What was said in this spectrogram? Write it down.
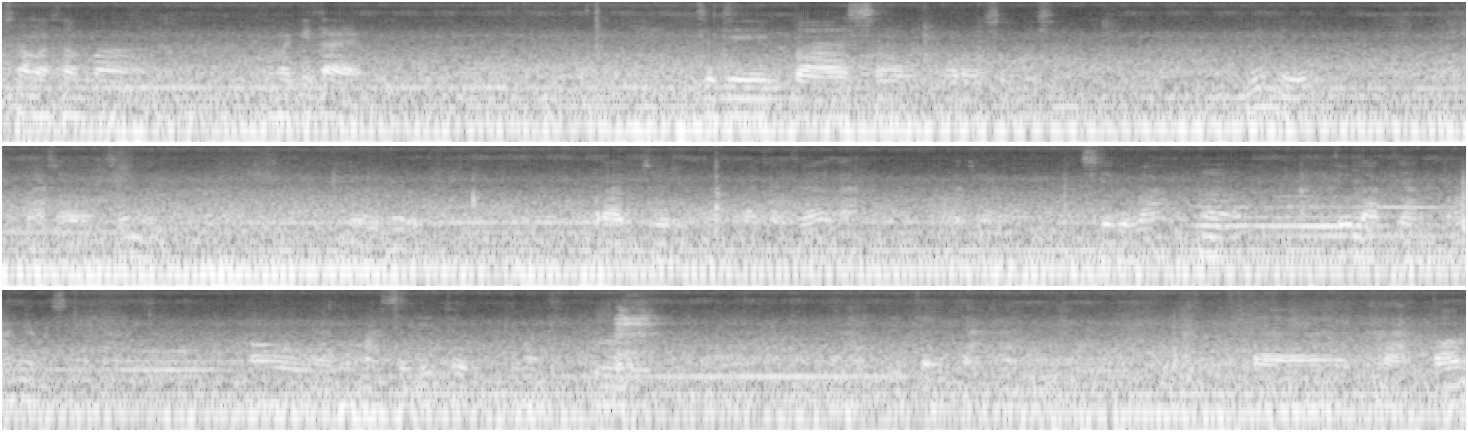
Sama-sama sama kita ya? Jadi bahasa orang sini sih. Dulu bahasa orang sini. Dulu prajurit Pajajaran prajurit Siliwangi Hmm. itu latihan perangnya di sana oh. Di masjid itu hmm. nah, diceritakan eh, keraton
